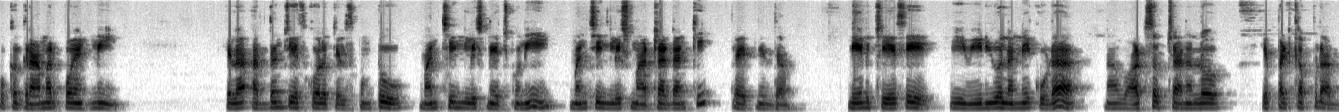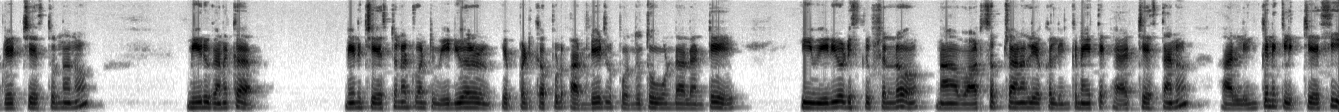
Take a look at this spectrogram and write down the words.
ఒక గ్రామర్ పాయింట్ని ఎలా అర్థం చేసుకోవాలో తెలుసుకుంటూ మంచి ఇంగ్లీష్ నేర్చుకొని మంచి ఇంగ్లీష్ మాట్లాడడానికి ప్రయత్నిద్దాం. నేను చేసే ఈ వీడియోలన్నీ కూడా నా వాట్సాప్ ఛానల్లో ఎప్పటికప్పుడు అప్డేట్ చేస్తున్నాను. మీరు గనక నేను చేస్తున్నటువంటి వీడియోలు ఎప్పటికప్పుడు అప్డేట్లు పొందుతూ ఉండాలంటే ఈ వీడియో డిస్క్రిప్షన్లో నా వాట్సాప్ ఛానల్ యొక్క లింక్ని అయితే యాడ్ చేస్తాను. ఆ లింక్ని క్లిక్ చేసి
